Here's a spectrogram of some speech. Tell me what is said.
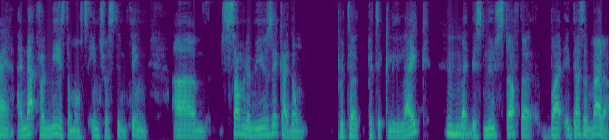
Right. and that for me is the most interesting thing um some of the music i don't particularly like Mhm. like this new stuff that but it doesn't matter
